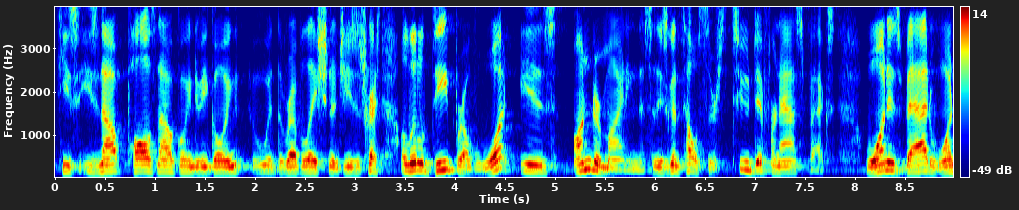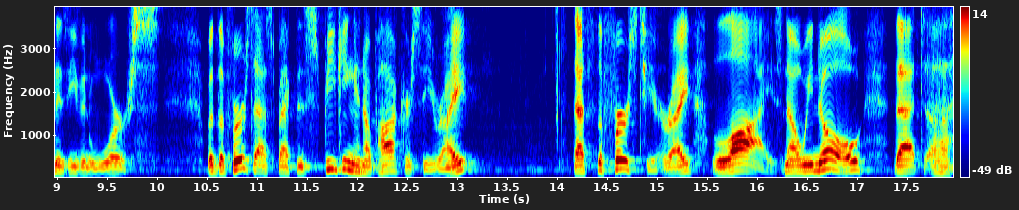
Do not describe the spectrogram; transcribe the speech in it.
he's, he's now, Paul's now going to be going with the revelation of Jesus Christ a little deeper of what is undermining this. And he's going to tell us there's two different aspects. One is bad, one is even worse. But the first aspect is speaking in hypocrisy, right? That's the first here, right? Lies. Now we know that. Uh,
